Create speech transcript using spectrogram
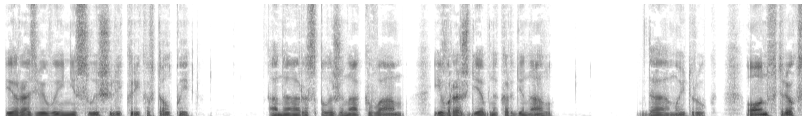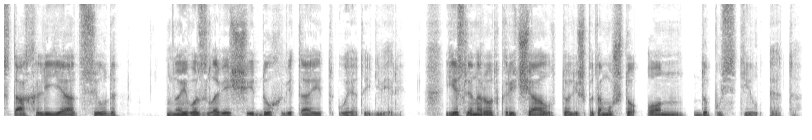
И разве вы не слышали криков толпы? Она расположена к вам, и враждебно кардиналу? Да, мой друг, он в трехстах лье отсюда, но его зловещий дух витает у этой двери. Если народ кричал, то лишь потому, что он допустил это.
